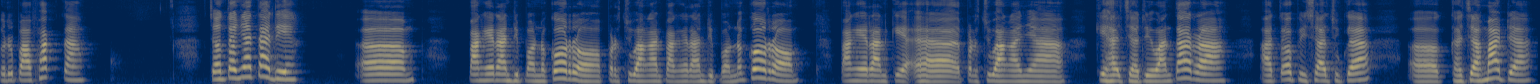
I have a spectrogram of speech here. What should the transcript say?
berupa fakta. Contohnya tadi, eh, Pangeran Diponegoro, perjuangan Pangeran Diponegoro, Pangeran eh, perjuangannya Ki Hajar Dewantara, atau bisa juga eh, Gajah Mada,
